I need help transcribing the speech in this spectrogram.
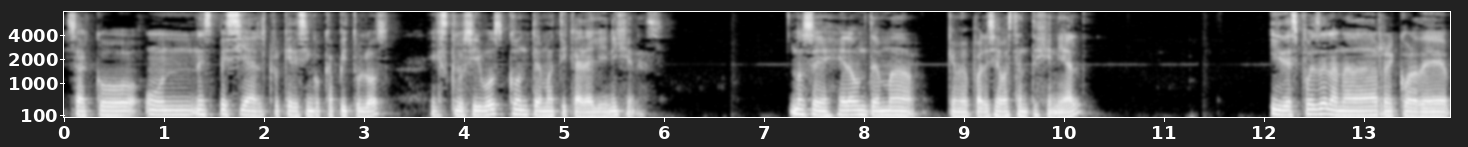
sacó un especial, creo que de cinco capítulos, exclusivos con temática de alienígenas. No sé, era un tema que me parecía bastante genial. Y después de la nada recordé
